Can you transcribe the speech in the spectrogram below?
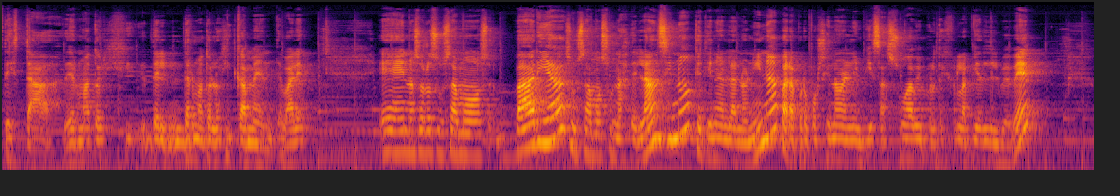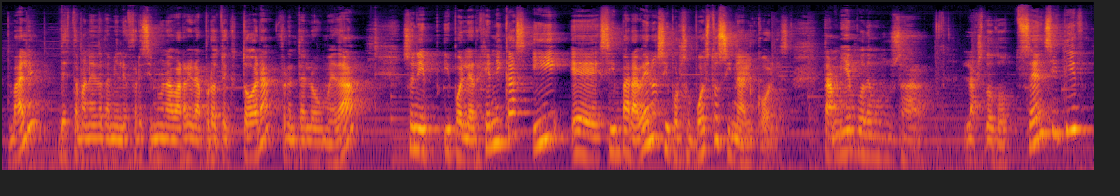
testadas dermatológicamente, ¿vale? Eh, nosotros usamos varias, usamos unas de Lancino que tienen la nonina para proporcionar una limpieza suave y proteger la piel del bebé. ¿Vale? De esta manera también le ofrecen una barrera protectora frente a la humedad. Son hipoalergénicas y eh, sin parabenos y por supuesto sin alcoholes. También podemos usar las Dodot Sensitive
